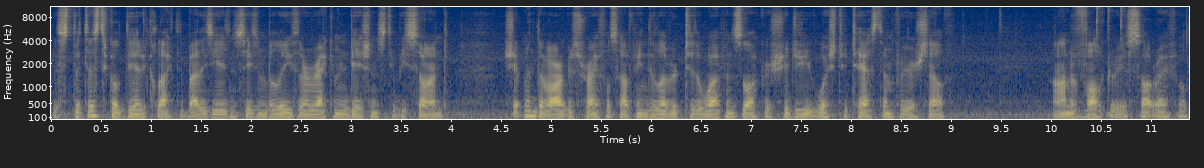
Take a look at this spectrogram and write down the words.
the statistical data collected by these agencies and believe their recommendations to be sound. Shipment of Argus rifles have been delivered to the weapons locker should you wish to test them for yourself. And a Valkyrie assault rifle.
